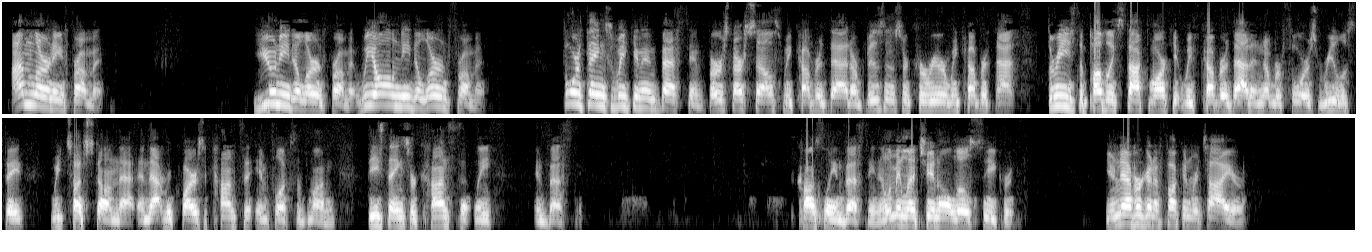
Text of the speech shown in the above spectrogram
I'm learning from it. You need to learn from it. We all need to learn from it. Four things we can invest in. First, ourselves. We covered that. Our business or career. We covered that. Three is the public stock market. We've covered that. And number four is real estate. We touched on that. And that requires a constant influx of money. These things are constantly investing. Constantly investing. And let me let you in on a little secret. You're never going to fucking retire.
